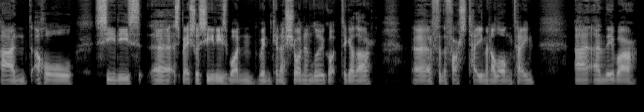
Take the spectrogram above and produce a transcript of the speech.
and a whole series, uh, especially series one when kind of Sean and Lou got together uh, for the first time in a long time, uh, and they were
